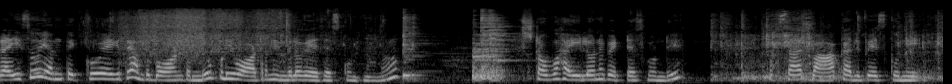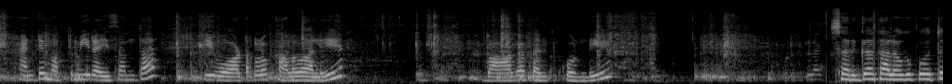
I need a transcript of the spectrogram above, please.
రైస్ ఎంత ఎక్కువ వేగితే అంత బాగుంటుంది. ఇప్పుడు ఈ వాటర్ని ఇందులో వేసేసుకుంటున్నాను. స్టవ్ హైలోనే పెట్టేసుకోండి. ఒకసారి బాగా కలిపేసుకుని అంటే మొత్తం ఈ రైస్ అంతా ఈ వాటర్లో కలవాలి. బాగా కలుపుకోండి. సరిగ్గా కలవకపోతే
